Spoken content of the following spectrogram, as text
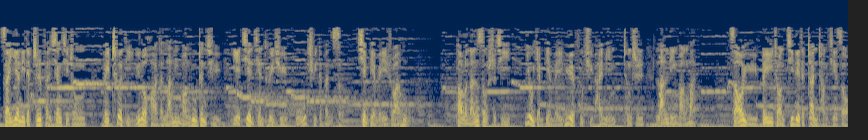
在艳丽的脂粉香气中，被彻底娱乐化的《兰陵王入阵曲》也渐渐褪去舞曲的本色，渐变为软舞。到了南宋时期，又演变为乐府曲牌名，称之《兰陵王慢》，早与悲壮激烈的战场节奏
